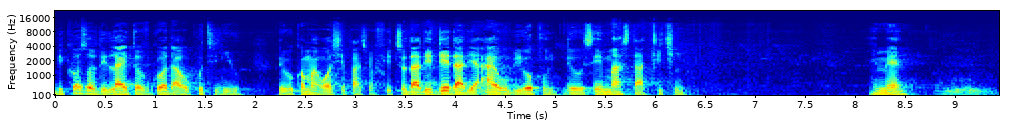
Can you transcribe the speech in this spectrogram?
Because of the light of God I will put in you, they will come and worship at your feet. So that the day that their eye will be open, they will say, Master, teach me. Amen. Amen.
